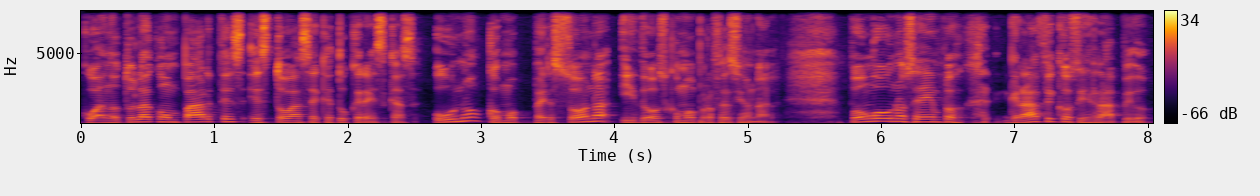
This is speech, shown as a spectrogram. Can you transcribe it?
cuando tú la compartes, esto hace que tú crezcas. Uno, como persona y dos, como profesional. Pongo unos ejemplos gráficos y rápido.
